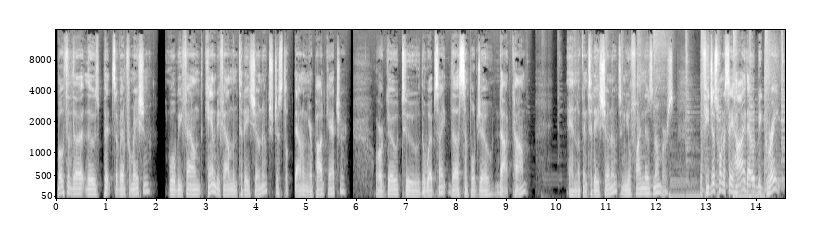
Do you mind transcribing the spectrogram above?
Both of the those bits of information will be found can be found in today's show notes. Just look down on your podcatcher or go to the website thesimplejoe.com and look in today's show notes and you'll find those numbers. If you just want to say hi, that would be great.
